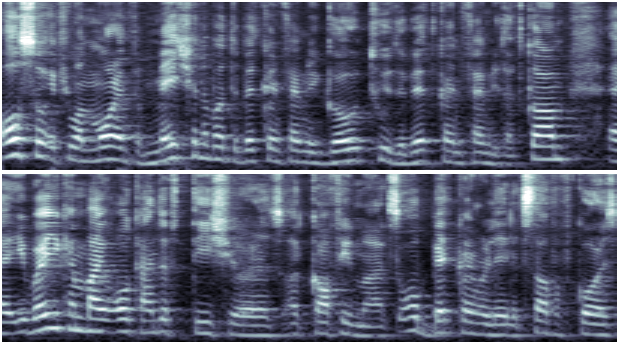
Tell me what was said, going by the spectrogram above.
Also, if you want more information about the Bitcoin family, go to thebitcoinfamily.com. Uh, where you can buy all kinds of t-shirts or coffee mugs, all Bitcoin related stuff, of course,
